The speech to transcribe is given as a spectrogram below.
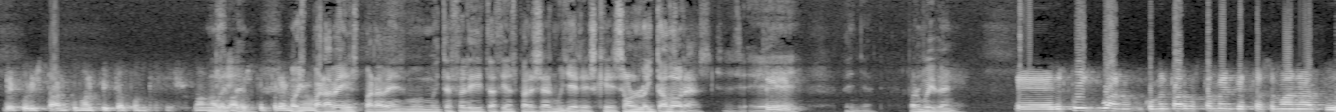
de Coristán como Alpica e Ponteceso. Van a levar este premio. Pois parabéns, parabéns, moitas felicitacións para esas mulleres que son loitadoras. Eh, sí. Por pois moi ben. Eh, despois, bueno, comentarvos tamén que esta semana, pois,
